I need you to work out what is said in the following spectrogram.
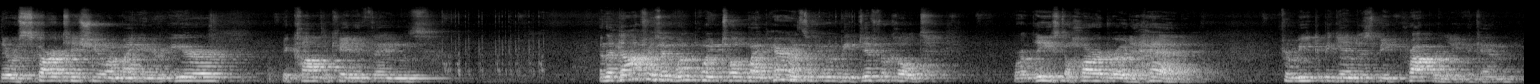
There was scar tissue on my inner ear. It complicated things. And the doctors at one point told my parents that it would be difficult or at least a hard road ahead for me to begin to speak properly again.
